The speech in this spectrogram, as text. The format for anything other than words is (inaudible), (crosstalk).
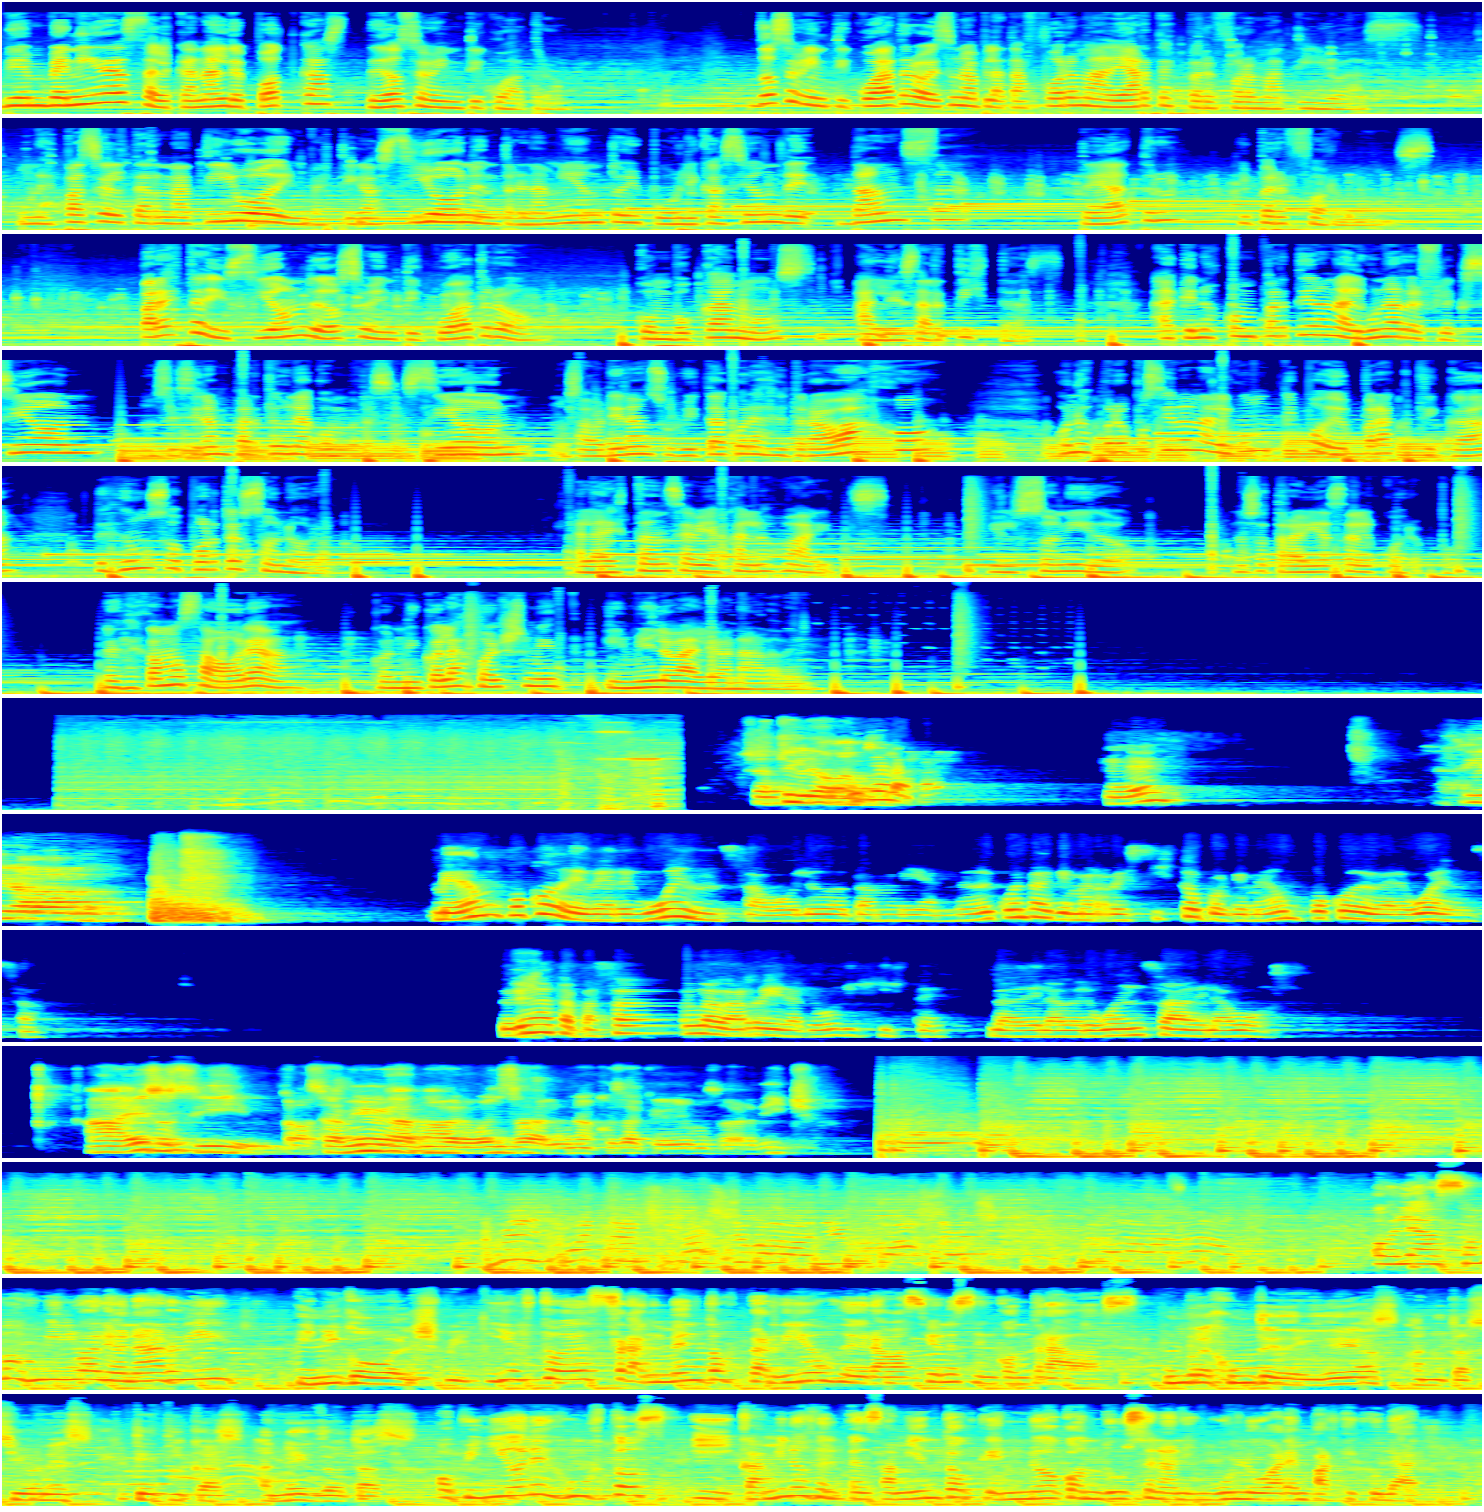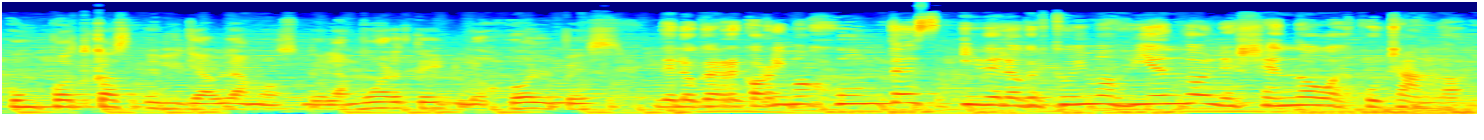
Bienvenidas al canal de podcast de 1224. 1224 es una plataforma de artes performativas, un espacio alternativo de investigación, entrenamiento y publicación de danza, teatro y performance. Para esta edición de 1224 convocamos a les artistas a que nos compartieran alguna reflexión, nos hicieran parte de una conversación, nos abrieran sus bitácoras de trabajo o nos propusieran algún tipo de práctica desde un soporte sonoro. A la distancia viajan los bytes y el sonido nos atraviesa el cuerpo. Les dejamos ahora con Nicolás Goldschmidt y Milva Leonardi. Ya estoy grabando. ¿Qué? Ya estoy grabando. Me da un poco de vergüenza, boludo, también. Me doy cuenta de que me resisto porque me da un poco de vergüenza. Pero es hasta pasar la barrera que vos dijiste, la de la vergüenza de la voz. Ah, eso sí. O sea, a mí me da más vergüenza de algunas cosas que debemos haber dicho. Hola, somos Milva Leonardi Y Nico Goldschmidt. y esto es Fragmentos Perdidos de Grabaciones Encontradas. Un rejunte de ideas, anotaciones, estéticas, anécdotas. Opiniones, gustos y caminos del pensamiento que no conducen a ningún lugar en particular. Un podcast en el que hablamos de la muerte, los golpes, De lo que recorrimos juntos y de lo que estuvimos viendo, leyendo o escuchando.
